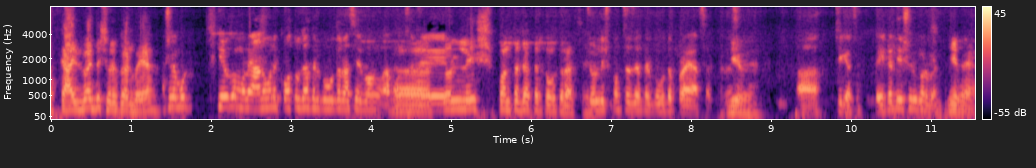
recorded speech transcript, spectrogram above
আজকে আইসবার দিয়ে শুরু করেন ভাইয়া। আসলে মোট কীরকম মানে আনুমানিক কত জাতের কবুতর আছে এবং চল্লিশ পঞ্চাশ জাতের কবুতর আছে। চল্লিশ পঞ্চাশ জাতের কবুতর প্রায় আছে জি ভাইয়া। ঠিক আছে। তো এটা দিয়ে শুরু করবেন? জি ভাইয়া।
